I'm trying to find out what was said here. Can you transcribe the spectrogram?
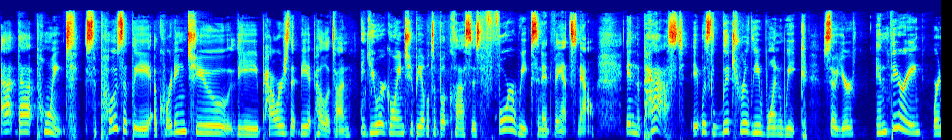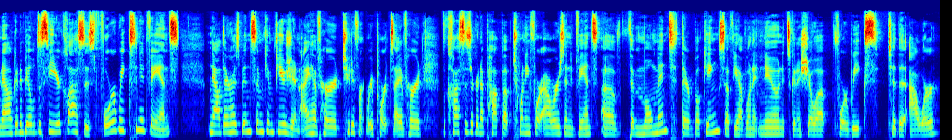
At that point, supposedly, according to the powers that be at Peloton, you are going to be able to book classes four weeks in advance now. In the past, it was literally one week. So you're, in theory, we're now going to be able to see your classes four weeks in advance. Now, there has been some confusion. I have heard two different reports. I have heard the classes are going to pop up 24 hours in advance of the moment they're booking. So if you have one at noon, it's going to show up four weeks to the hour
